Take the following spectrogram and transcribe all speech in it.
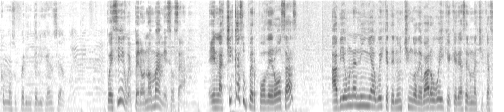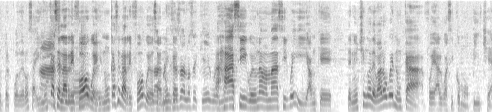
como superinteligencia, güey. Pues sí, güey, pero no mames, o sea, en las chicas superpoderosas había una niña, güey, que tenía un chingo de varo, güey, y que quería ser una chica superpoderosa. Y Ah, nunca se la rifó, güey. Nunca se la rifó, güey. O la sea, princesa nunca. no sé qué, güey. Ajá, sí, güey, una mamá así, güey. Y aunque tenía un chingo de varo, güey, nunca fue algo así como pinche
